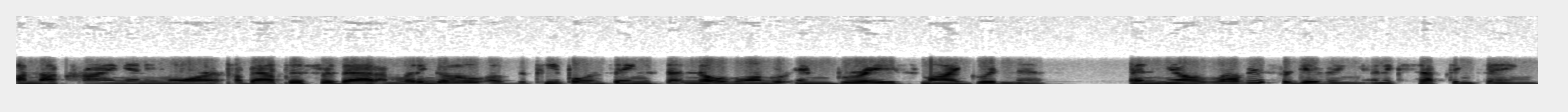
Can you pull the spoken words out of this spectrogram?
I'm not crying anymore about this or that. I'm letting go of the people and things that no longer embrace my goodness. And, you know, love is forgiving and accepting things,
